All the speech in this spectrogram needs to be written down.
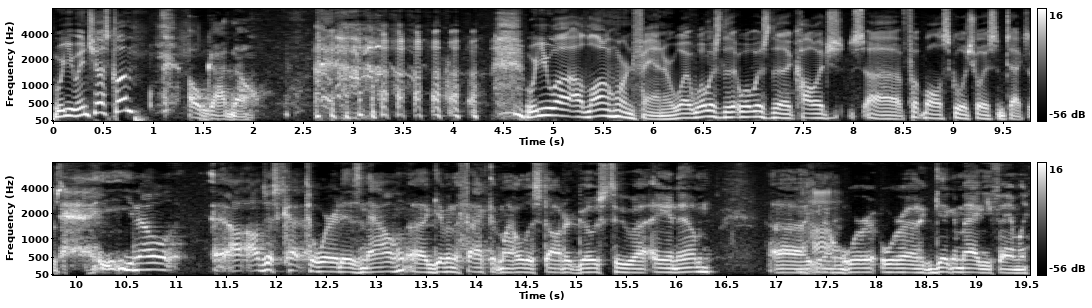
Were you in chess club? Oh God, no. Were you a, a, Longhorn fan, or what? What was the what was the college uh, football school of choice in Texas? You know, I'll just cut to where it is now. Uh, given the fact that my oldest daughter goes to uh, A and M, uh, you know, we're we're a Gig 'em Aggie family.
